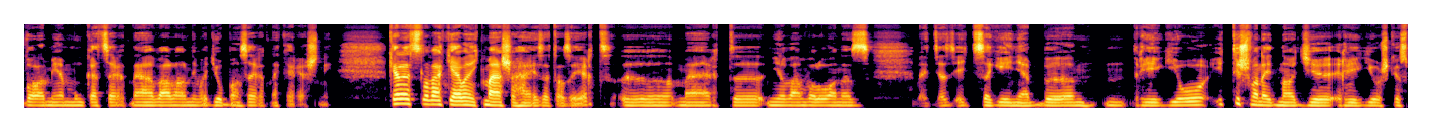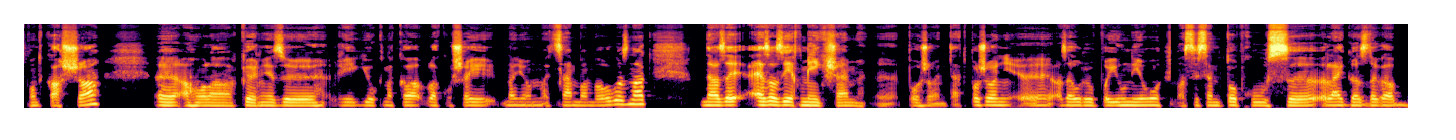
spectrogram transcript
valamilyen munkát szeretne elvállalni, vagy jobban szeretne keresni. Kelet-Szlovákiában egy más a helyzet azért, mert nyilvánvalóan ez egy, egy, szegényebb régió. Itt is van egy nagy régiós központ Kassa, ahol a környező régióknak a lakosai nagyon nagy számban dolgoznak, de az, ez azért mégsem Pozsony. Tehát Pozsony az Európai Unió azt hiszem top 20 leggazdagabb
